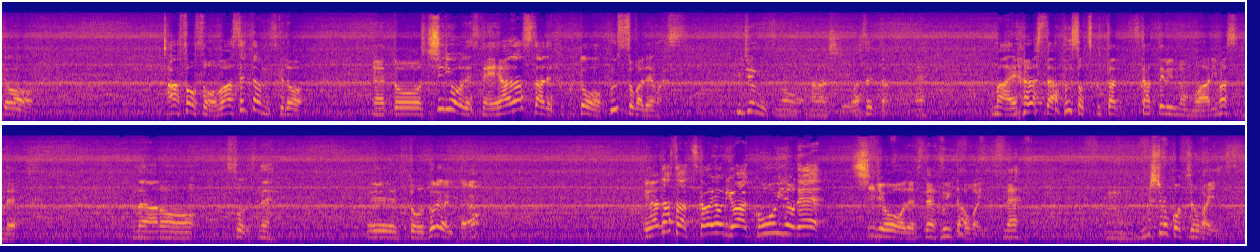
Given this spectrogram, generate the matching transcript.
うーんとあそうそう忘れてたんですけどえっ、と資料ですねエアダスターで拭くとフッ素が出ます。不純物の話忘れてたんですよね。まあエアダスターフッ素作った使ってるのもありますんで。あのそうですね。えっ、とどれがいいかな？エアダスター使うよりはこういうので資料をですね拭いた方がいいですね、うん、むしろこっちの方がいいです。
